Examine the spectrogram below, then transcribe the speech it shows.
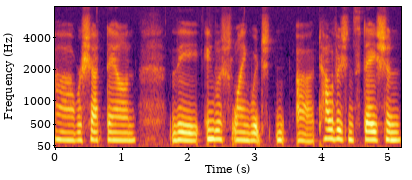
were shut down. The English language television station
